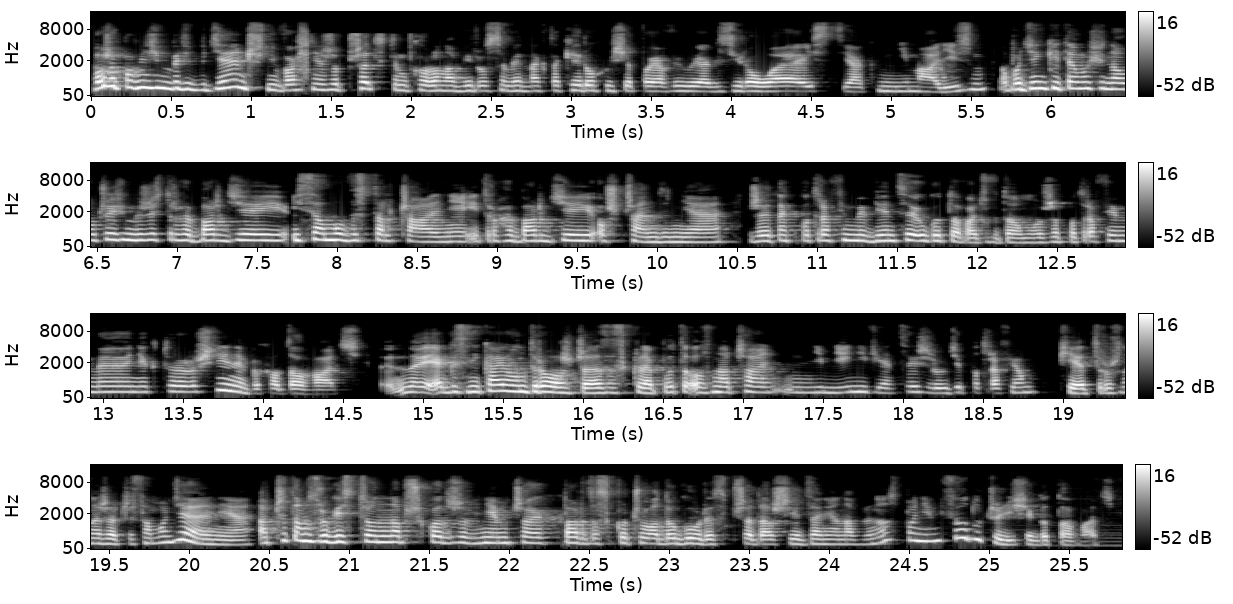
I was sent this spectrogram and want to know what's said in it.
Może powinniśmy być wdzięczni właśnie, że przed tym koronawirusem jednak takie ruchy się pojawiły jak zero waste, jak minimalizm, no bo dzięki temu się nauczyliśmy żyć trochę bardziej i samowystarczalnie i trochę bardziej oszczędnie, że jednak potrafimy więcej ugotować w domu, że potrafimy niektóre rośliny wyhodować. No jak znikają drożdże ze sklepu, to oznacza ni mniej, ni więcej, że ludzie potrafią piec różne rzeczy samodzielnie. A czytam z drugiej strony na przykład, że w Niemczech bardzo skoczyła do góry sprzedaż jedzenia na wynos, bo Niemcy oduczyli się gotować.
